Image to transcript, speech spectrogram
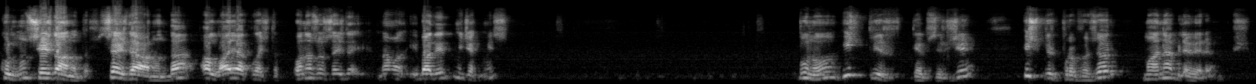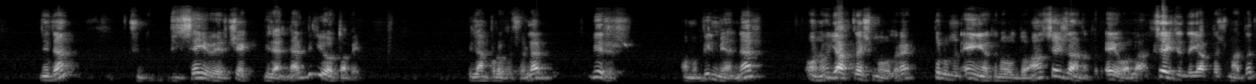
kulun secde anıdır. Secde anında Allah'a yaklaştık. Ondan sonra secde namaz ibadet etmeyecek miyiz? Bunu hiçbir tefsirci, hiçbir profesör mana bile verememiş. Neden? Çünkü bilse verecek. Bilenler biliyor tabii. Bilen profesörler verir. Ama bilmeyenler onu yaklaşma olarak kulumun en yakın olduğu an secde anıdır. Eyvallah. Secdede yaklaşmadır.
